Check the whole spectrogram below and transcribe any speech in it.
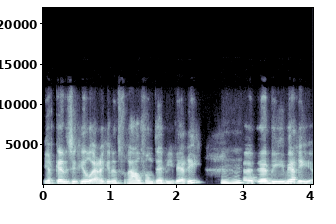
die herkennen zich heel erg in het verhaal van Debbie Werry. Mm -hmm. uh, Debbie Werry,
